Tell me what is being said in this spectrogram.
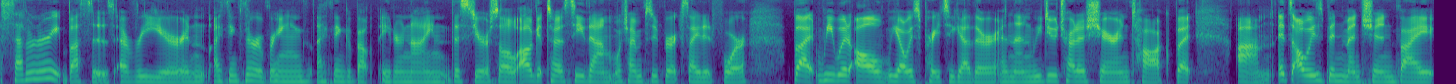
seven or eight buses every year and I think they're bringing I think about eight or nine this year so I'll get to see them which I'm super excited for. But we would all we always pray together and then we do try to share and talk. But um, it's always been mentioned by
